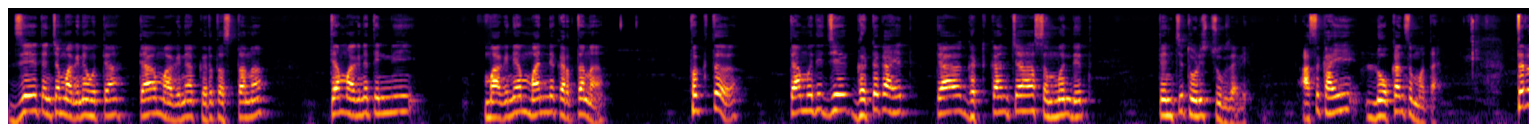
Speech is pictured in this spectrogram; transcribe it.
जे त्यांच्या मागण्या होत्या त्या मागण्या करत असताना त्या मागण्या त्यांनी मागण्या मान्य करताना फक्त त्यामध्ये जे घटक आहेत त्या घटकांच्या संबंधित त्यांची थोडीच चूक झाली. असं काही लोकांचं मत आहे. तर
